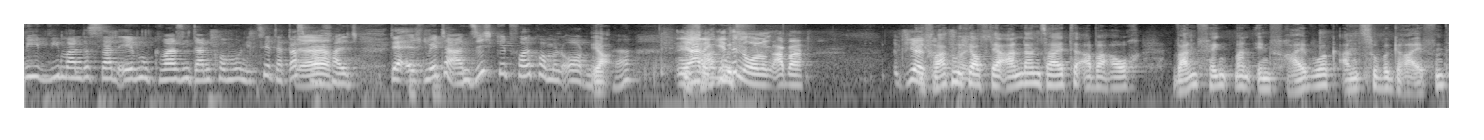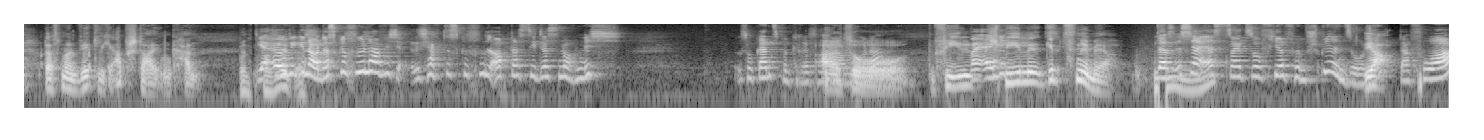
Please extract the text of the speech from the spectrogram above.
wie, wie man das dann eben quasi dann kommuniziert hat. Das Ja. war falsch. Der Elfmeter an sich geht vollkommen in Ordnung. Ja. ja? Ja, der geht mich- in Ordnung, aber. Wie Ich frage mich auf der anderen Seite aber auch, wann fängt man in Freiburg an zu begreifen, dass man wirklich absteigen kann? Ja, irgendwie ist. genau. Das Gefühl habe ich. Ich habe das Gefühl auch, dass die das noch nicht so ganz begriffen haben, oder? Also, viel Weil eigentlich- Spiele gibt es nicht mehr. Das ist ja erst seit so vier, fünf Spielen so. Ne? Ja. Davor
